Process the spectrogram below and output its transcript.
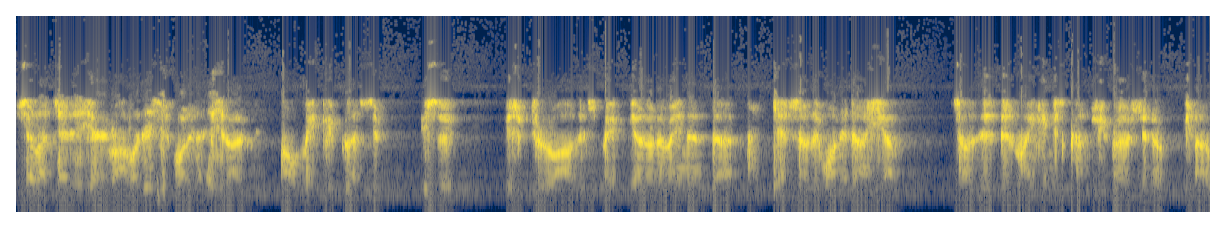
Shall I tell you? Well, this is what you know. Mick, bless him. He's a he's a true artist, Mick. You know what I mean? And uh, yeah, so they wanted a. Um, so they're, they're making this country version of you know.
